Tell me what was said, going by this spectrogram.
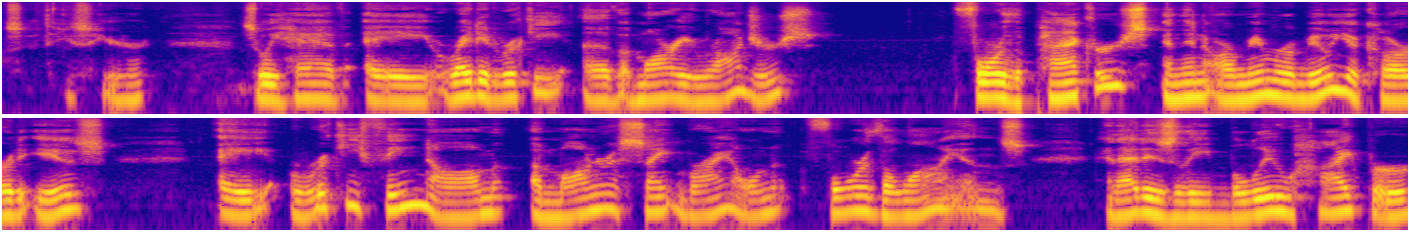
Set these here. So we have a rated rookie of Amari Rogers for the Packers. And then our memorabilia card is a rookie phenom, Amon-Ra St. Brown for the Lions. And that is the blue hyper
